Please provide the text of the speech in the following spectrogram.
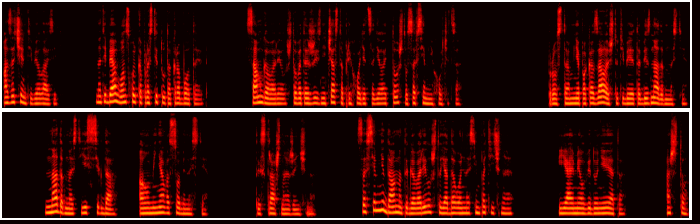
А зачем тебе лазить? На тебя вон сколько проституток работает. Сам говорил, что в этой жизни часто приходится делать то, что совсем не хочется. Просто мне показалось, что тебе это без надобности. Надобность есть всегда, а у меня в особенности. Ты страшная женщина. Совсем недавно ты говорил, что я довольно симпатичная. Я имел в виду не это. А что?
